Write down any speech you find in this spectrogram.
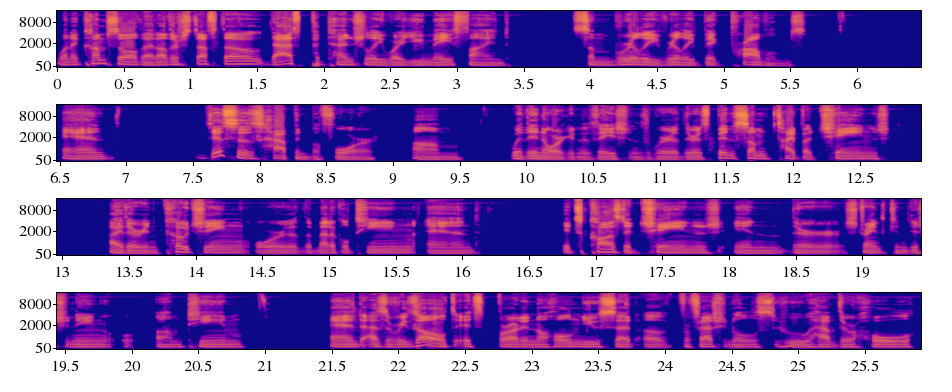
when it comes to all that other stuff though that's potentially where you may find some really really big problems and this has happened before um, within organizations where there's been some type of change either in coaching or the medical team, and it's caused a change in their strength conditioning um, team. And as a result, it's brought in a whole new set of professionals who have their whole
